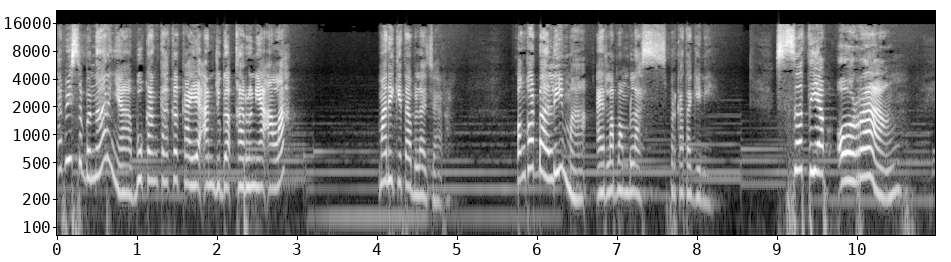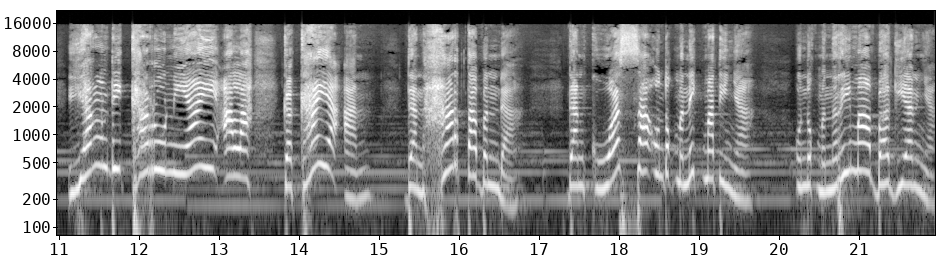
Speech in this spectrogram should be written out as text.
Tapi sebenarnya bukankah kekayaan juga karunia Allah? Mari kita belajar. Pengkhotbah 5 ayat 18 berkata gini. Setiap orang yang dikaruniai Allah kekayaan dan harta benda dan kuasa untuk menikmatinya, untuk menerima bagiannya,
